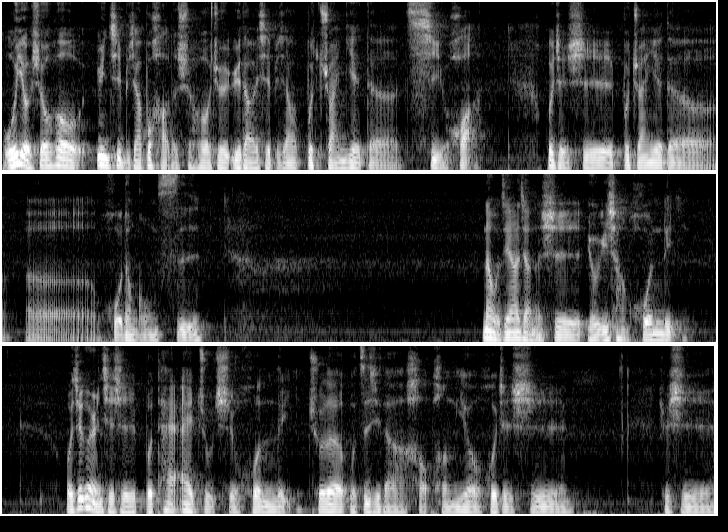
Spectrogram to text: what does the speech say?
我有时候运气比较不好的时候，就会遇到一些比较不专业的企划，或者是不专业的呃活动公司。那我今天要讲的是有一场婚礼。我这个人其实不太爱主持婚礼，除了我自己的好朋友，或者是就是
